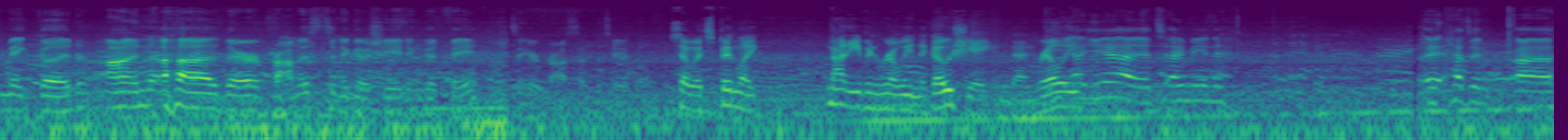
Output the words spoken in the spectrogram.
make good on uh, their promise to negotiate in good faith. Sitting across at the table. So it's been like not even really negotiating then, really? Yeah, yeah, it's. I mean, it hasn't. Uh,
